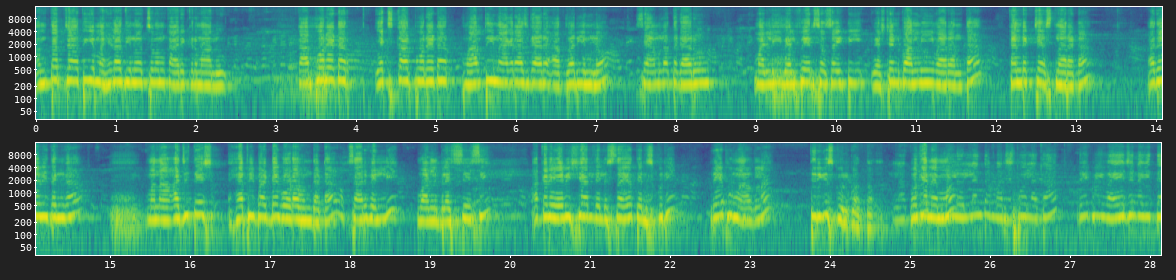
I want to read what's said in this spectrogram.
అంతర్జాతీయ మహిళా దినోత్సవం కార్యక్రమాలు. Corporator ex corporator Malathi Nagaraju గారి ఆధ్వర్యంలో శ్యామలత గారు మళ్ళీ వెల్ఫేర్ సొసైటీ వెస్టర్న్ కాలనీ వారంతా కండక్ట్ చేస్తున్నారట. అదేవిధంగా మన అజితేష్ హ్యాపీ బర్త్డే కూడా ఉందట. ఒకసారి వెళ్ళి వాళ్ళని బ్లెస్ చేసి అక్కడ ఏ విషయాలు తెలుస్తాయో తెలుసుకుని రేపు మరలా తిరిగి స్కూల్కి వద్దాం. ఓకేనమ్మా? ఒళ్ళంతా మర్చిపోలేత రేపు ఈ వయోజన విద్య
